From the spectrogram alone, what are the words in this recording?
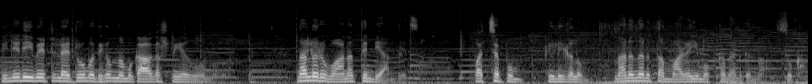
പിന്നീട് ഈ വീട്ടിൽ ഏറ്റവും അധികം നമുക്ക് ആകർഷണീയത തോന്നുന്നത് നല്ലൊരു വനത്തിന്റെ ആംബിയൻസാണ് പച്ചപ്പും കിളികളും നനനനുത്ത മഴയും ഒക്കെ നൽകുന്ന സുഖം.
